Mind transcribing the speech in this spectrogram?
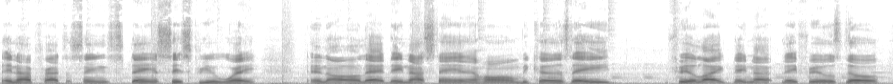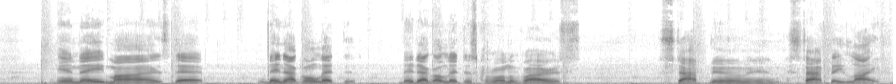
They're not practicing staying six feet away and all that. They're not staying at home because they feel like they not. They feel as though in their minds that they're not gonna let the they're not gonna let this coronavirus stop them and stop their life.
